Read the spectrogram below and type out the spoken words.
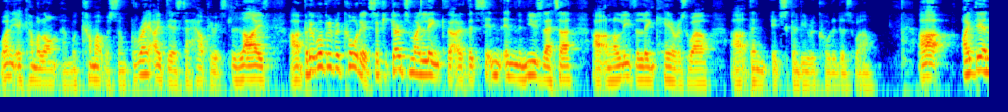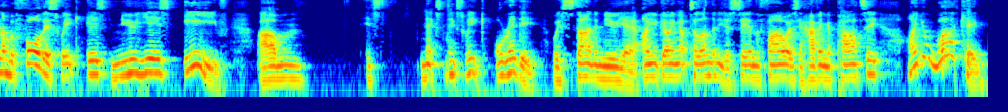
why don't you come along and we'll come up with some great ideas to help you. It's live, uh, but it will be recorded. So if you go to my link that I, that's in, in the newsletter, uh, and I'll leave the link here as well, uh, then it's going to be recorded as well. Uh, idea number four this week is New Year's Eve. Um, it's next next week already. We're starting a new year. Are you going up to London? You're just seeing the fireworks. You're having a party. Are you working?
